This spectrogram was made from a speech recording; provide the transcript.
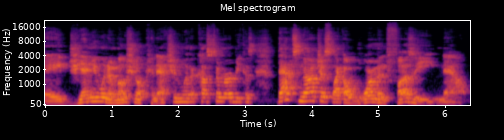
a genuine emotional connection with a customer because that's not just like a warm and fuzzy now.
